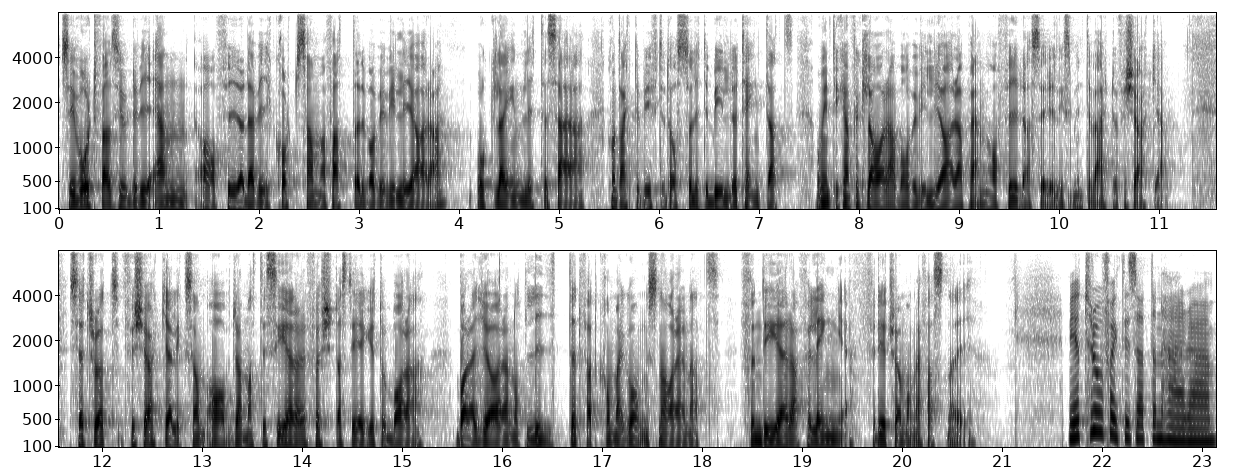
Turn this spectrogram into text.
Så i vårt fall så gjorde vi en A4 där vi kort sammanfattade vad vi ville göra och la in lite så här kontaktuppgifter till oss och lite bilder och tänkte att om vi inte kan förklara vad vi vill göra på en A4 så är det liksom inte värt att försöka. Så jag tror att försöka liksom avdramatisera det första steget och bara bara göra något litet för att komma igång snarare än att fundera för länge. För det tror jag många fastnar i. Men jag tror faktiskt att den här...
